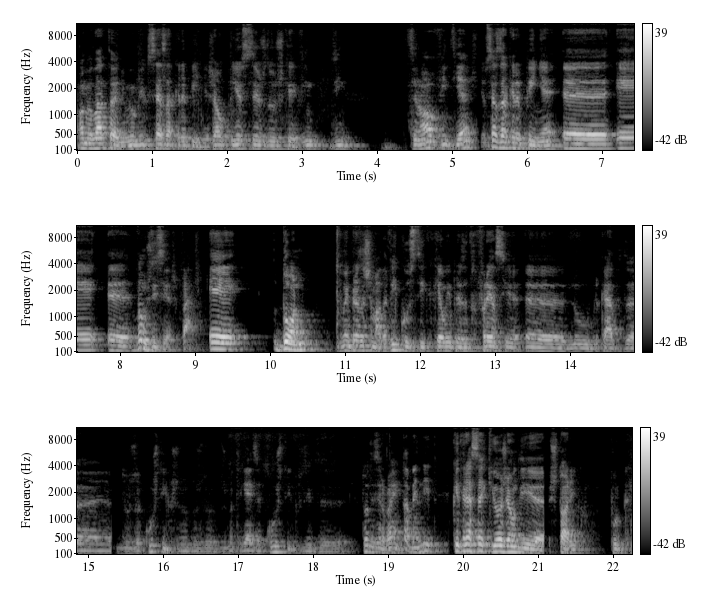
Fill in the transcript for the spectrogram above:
Ao meu lado tenho o meu amigo César Carapinha. Já o conheço desde os quê? 20, 20, 19, 20 anos. O César Carapinha eh, é, eh, vamos dizer, pá, é dono de uma empresa chamada Vicustic, que é uma empresa de referência eh, no mercado da- dos acústicos, do- dos, dos materiais acústicos e de... Estou a dizer bem? Está bem dito. O que interessa é que hoje é um dia histórico, porque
